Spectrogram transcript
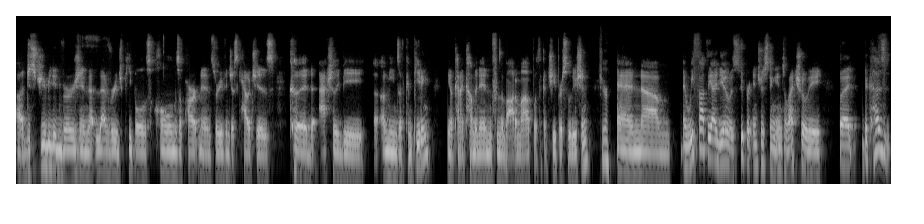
uh, distributed version that leveraged people's homes, apartments, or even just couches could actually be a means of competing. You know, kind of coming in from the bottom up with like a cheaper solution. Sure. And um, and we thought the idea was super interesting intellectually, but because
